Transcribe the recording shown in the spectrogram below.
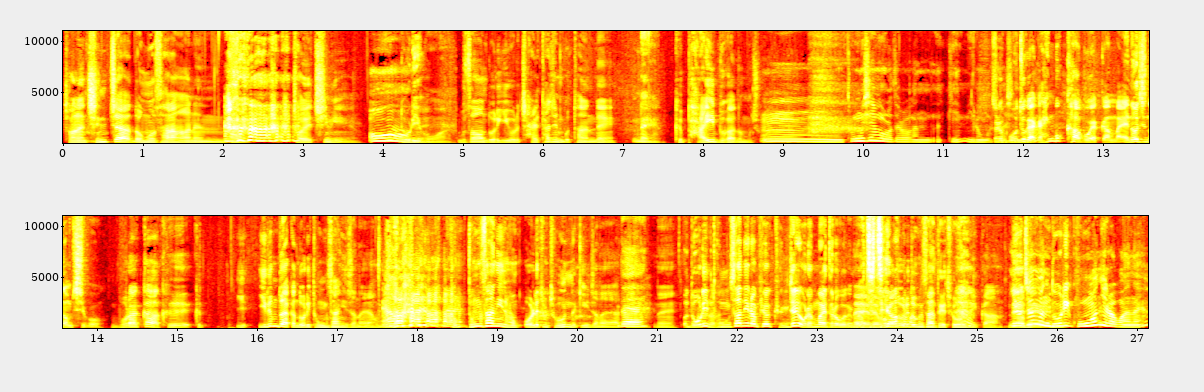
저는 진짜 너무 사랑하는 어, 저의 취미예요. 어. 놀이공원. 무서운 놀이기구를 잘 타진 못하는데 네. 그 vibe가 너무 좋아요. 음, 동심으로 들어가는 느낌 이런 거 그리고? 모두가 약간 행복하고 약간 막 에너지 넘치고. 뭐랄까 그그 이름도 약간 놀이동산이잖아요. 뭔가 동, 동산이 뭐 원래 좀 좋은 느낌이잖아요. 약간. 네. 네. 어, 놀이동산이란 표현 굉장히 오랜만에 들어보는 것 네, 네, 같은데요. 뭔가 놀이동산 되게 좋으니까. 네, 요즘은 네. 놀이공원이라고 하나요?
